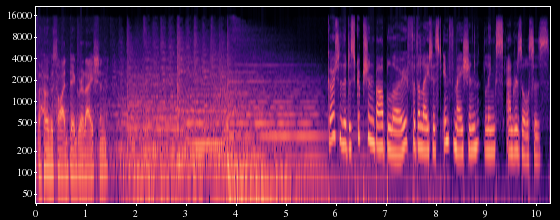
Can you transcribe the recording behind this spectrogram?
for herbicide degradation. Go to the description bar below for the latest information, links and resources.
